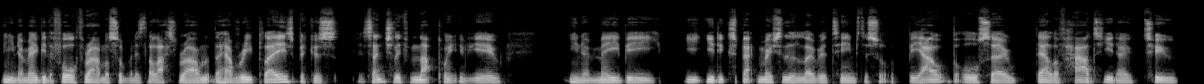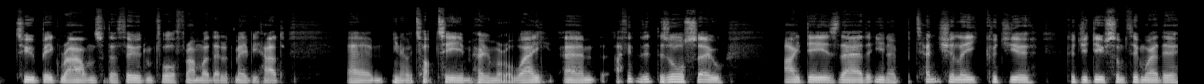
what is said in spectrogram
you know, maybe the fourth round or something is the last round that they have replays because essentially from that point of view, you know, maybe you- you'd expect most of the lower teams to sort of be out, but also they'll have had, you know, two, two big rounds the third and fourth round where they'll have maybe had, um, you know, a top team home or away. Um, I think that there's also ideas there that, you know, potentially could you, could you do something where the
